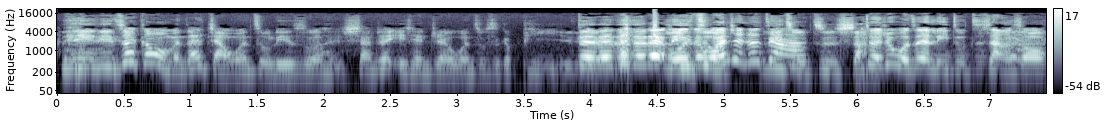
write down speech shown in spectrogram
你你这跟我们在讲文组理组很像，就以前觉得文组是个屁。对对对对对，我完全就这样。理至上。对，就我在理组至上的时候，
